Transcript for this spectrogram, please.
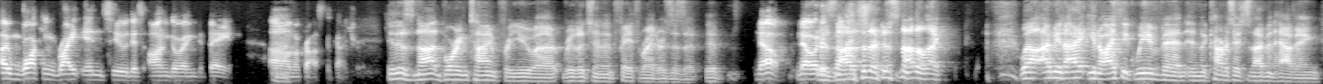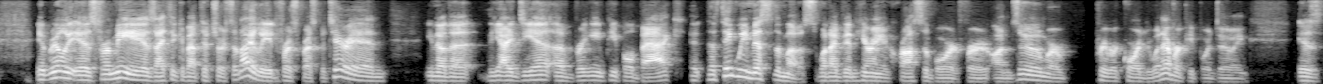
I'm walking right into this ongoing debate um, yeah. across the country. It is not boring time for you, uh, religion and faith writers, is it? it no, no, it is not. not there's not a like. Well, I mean, I you know, I think we've been in the conversations I've been having. It really is for me as I think about the church that I lead, First Presbyterian. You know, the the idea of bringing people back. The thing we miss the most, what I've been hearing across the board for on Zoom or pre-recorded, whatever people are doing, is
